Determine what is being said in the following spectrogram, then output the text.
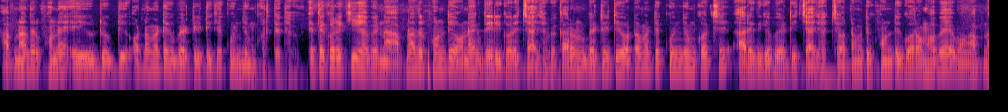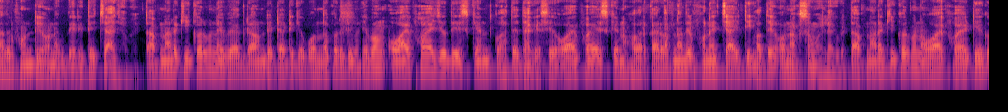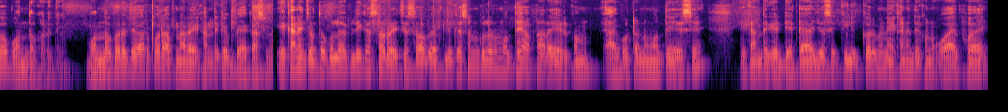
আপনাদের ফোনে এই ইউটিউবটি অটোমেটিক ব্যাটারিটিকে কনজিউম করতে থাকবে। এতে করে কি হবে না, আপনাদের ফোনটি অনেক দেরি করে চার্জ হবে, কারণ ব্যাটারিটি অটোমেটিক কনজিউম করছে আর এদিকে ব্যাটারি চার্জ হচ্ছে। অটোমেটিক ফোনটি গরম হবে এবং আপনাদের ফোনটি অনেক দেরিতে চার্জ হবে। তো আপনারা কি করবেন? এই ব্যাকগ্রাউন্ড ডেটাটিকে বন্ধ করে দেবেন এবং ওয়াইফাই যদি স্ক্যান হতে থাকে, সে ওয়াইফাই স্ক্যান হওয়ার কারণে আপনাদের ফোনের চার্জটি হতে অনেক সময় লাগবে। তো আপনারা কি করবেন? ওয়াইফাইটিকেও বন্ধ করে দেবেন। বন্ধ করে দেওয়ার পর আপনারা এখান থেকে ব্যাক আসবেন। এখানে যতগুলো অ্যাপ্লিকেশন রয়েছে, সব অ্যাপ্লিকেশনগুলোর মধ্যে আপনারা এরকম আই বটনের মধ্যে এসে এখান থেকে ডেটা আইজসে ক্লিক করবেন। এখানে দেখুন ওয়াইফাই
